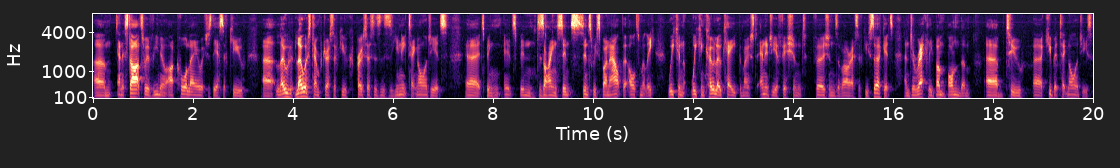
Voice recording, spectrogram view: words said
Um, and it starts with you know, our core layer, which is the SFQ, uh, low, lowest temperature SFQ processes. This is a unique technology. It's, uh, it's, been, it's been designed since, since we spun out that ultimately we can, we can co-locate the most energy efficient versions of our SFQ circuits and directly bump bond them uh, to uh, qubit technologies.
